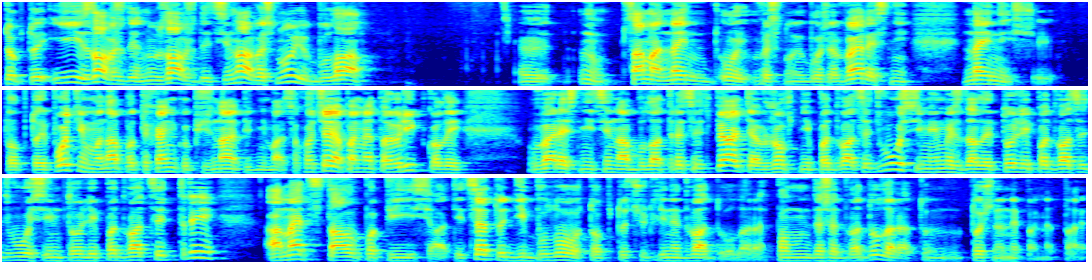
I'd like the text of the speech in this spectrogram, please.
Тобто, і завжди, ну завжди ціна весною була. е, Ну, саме най... Ой, весною, боже, вересні найнижчою. Тобто, і потім вона потихеньку починає підніматися. Хоча я пам'ятаю рік, коли в вересні ціна була 35, а в жовтні по 28, і ми здали то лі по 28, то лі по 23, а мед став по 50. І це тоді було, тобто, чуть ли не 2 долара. По-моєму, навіть 2 долара, то точно не пам'ятаю.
